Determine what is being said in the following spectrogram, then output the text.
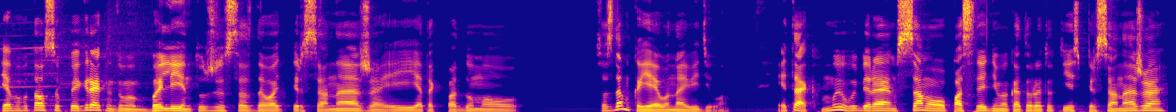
Я попытался поиграть, но думаю, блин, тут же создавать персонажа. И я так подумал, создам-ка я его на видео. Итак, мы выбираем самого последнего, который тут есть персонажа.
